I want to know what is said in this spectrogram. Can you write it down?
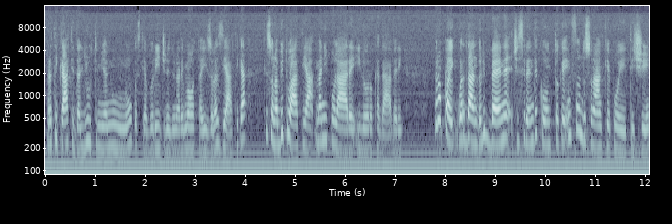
praticati dagli ultimi Anunu, questi aborigeni di una remota isola asiatica, che sono abituati a manipolare i loro cadaveri. Però poi, guardandoli bene, ci si rende conto che in fondo sono anche poetici.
